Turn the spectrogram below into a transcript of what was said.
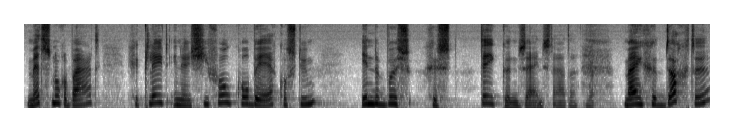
met snorrebaard, gekleed in een chiffon Colbert kostuum, in de bus gesteken zijn, staat er. Ja. Mijn gedachten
